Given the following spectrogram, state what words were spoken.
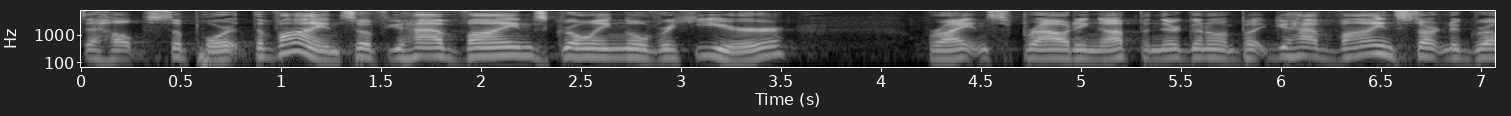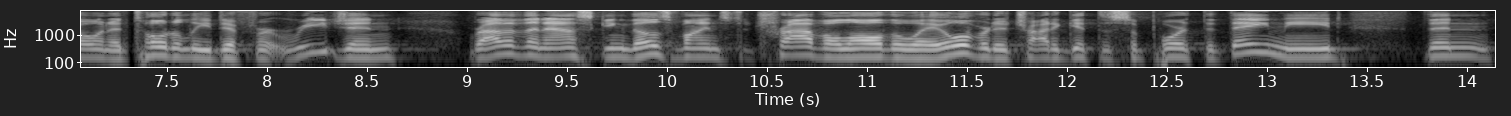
to help support the vine. So if you have vines growing over here, right, and sprouting up, and they're going to, but you have vines starting to grow in a totally different region, rather than asking those vines to travel all the way over to try to get the support that they need, then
